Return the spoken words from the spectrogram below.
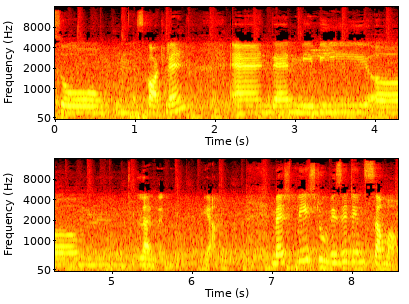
So, um, Scotland and then maybe um, London. Yeah. Best place to visit in summer?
